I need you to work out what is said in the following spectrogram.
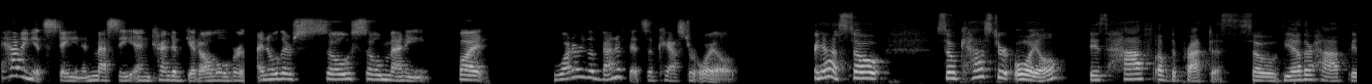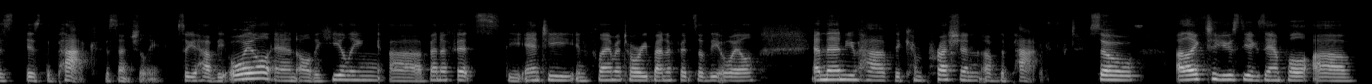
having it stain and messy and kind of get all over. I know there's so so many, but what are the benefits of castor oil? Yeah, so so castor oil is half of the practice. So the other half is is the pack essentially. So you have the oil and all the healing uh, benefits, the anti-inflammatory benefits of the oil, and then you have the compression of the pack. So I like to use the example of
